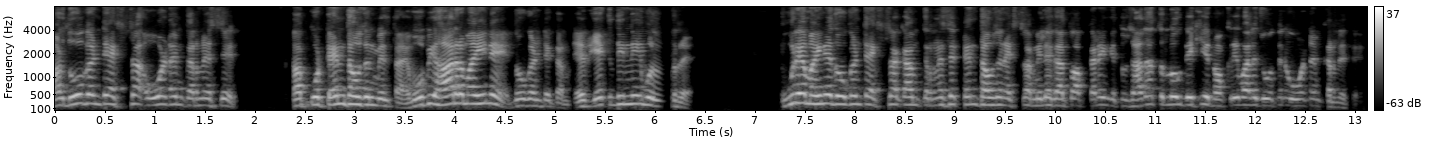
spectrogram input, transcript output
और दो घंटे एक्स्ट्रा ओवर टाइम करने से आपको टेन थाउज़ेंड मिलता है, वो भी हर महीने दो घंटे करने एक दिन नहीं बोल रहे। पूरे महीने दो घंटे एक्स्ट्रा काम करने से टेन थाउज़ेंड एक्स्ट्रा मिलेगा तो आप करेंगे। तो ज़्यादातर तो लोग देखिए, नौकरी वाले जो होते हैं ओवर टाइम कर लेते हैं।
